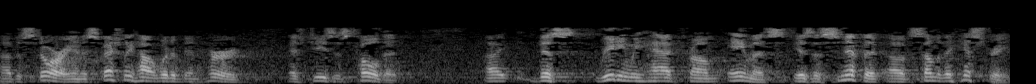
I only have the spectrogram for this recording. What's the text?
uh, the story, and especially how it would have been heard as Jesus told it, uh, this reading we had from Amos is a snippet of some of the history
